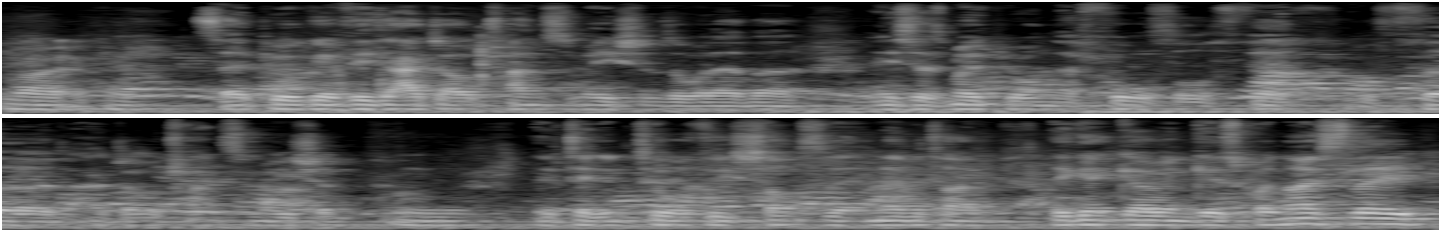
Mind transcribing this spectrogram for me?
Right. Okay. So people go these agile transformations or whatever, and he says most people are on their fourth or fifth or third agile transformation. They've taken two or three shots at it, and every time they get going, it goes quite nicely.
